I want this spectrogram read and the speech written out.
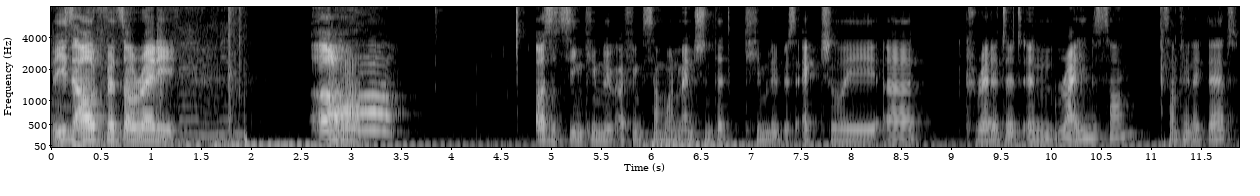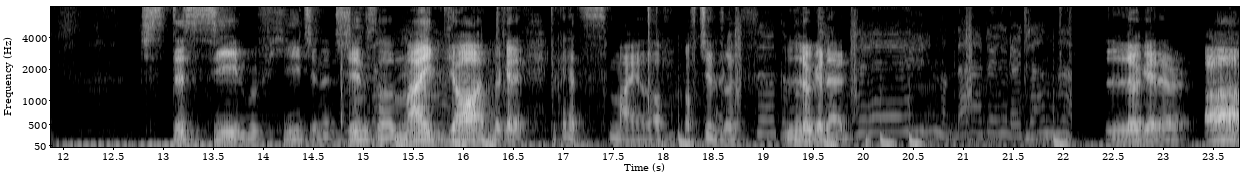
These outfits already. Oh. Also, seeing Kim Lip, I think someone mentioned that Kim Lip is actually uh, credited in writing the song, something like that. Just this scene with Heejin and JinSoul, my god, look at it. Look at that smile of, of JinSoul. Look at that. Look at her. Oh.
